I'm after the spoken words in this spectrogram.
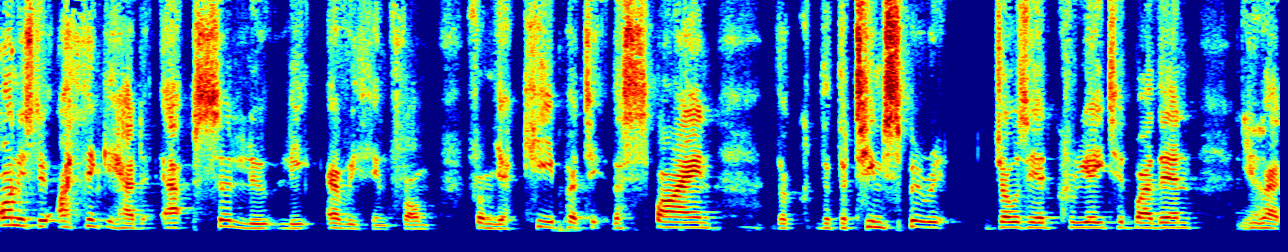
honestly, I think it had absolutely everything from from your keeper to the spine, the the, the team spirit Jose had created by then. You had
